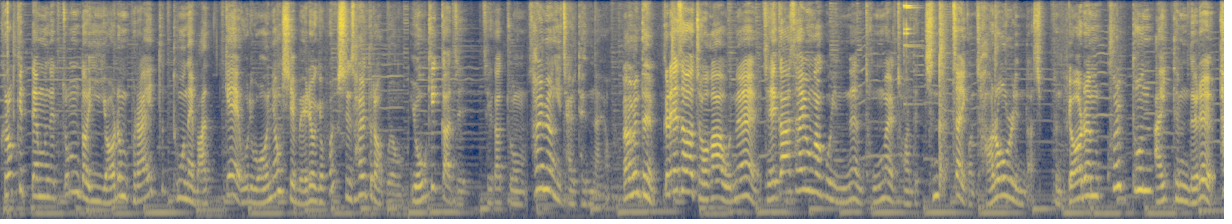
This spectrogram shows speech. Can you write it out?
그렇기 때문에 좀 더 이 여름 bright 톤에 맞게 우리 원영 씨의 매력이 훨씬 살더라고요. 여기까지 제가 좀 설명이 잘 됐나요? 아무튼 그래서 제가 오늘 제가 사용하고 있는 정말 저한테 진짜 이건 잘 어울린다 싶은 여름 쿨톤 아이템들을 탁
